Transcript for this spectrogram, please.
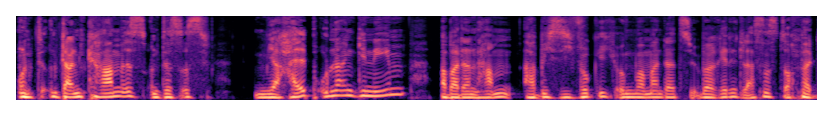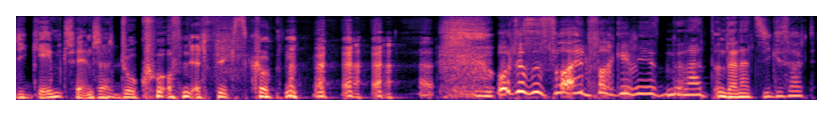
und, und dann kam es, und das ist mir halb unangenehm, aber dann habe ich sich wirklich irgendwann mal dazu überredet, lass uns doch mal die Game Changer Doku auf Netflix gucken. und das ist so einfach gewesen. Dann hat, und dann hat sie gesagt,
